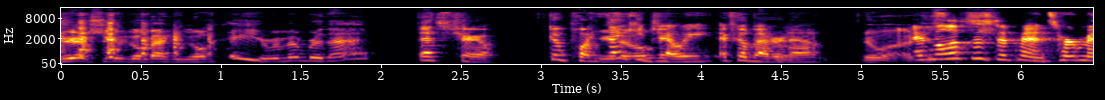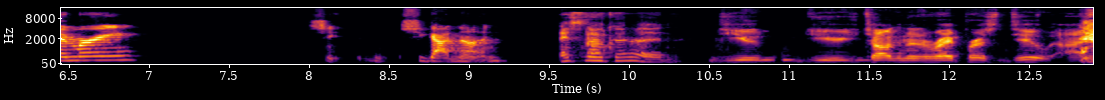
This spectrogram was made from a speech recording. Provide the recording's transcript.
You're actually gonna go back and go, "Hey, you remember that?" That's true. Good point. You Thank know? you, Joey. I feel better now. No, I In just- Melissa's defense, her memory, she she got none. It's no good. you you're talking to the right person too. I,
